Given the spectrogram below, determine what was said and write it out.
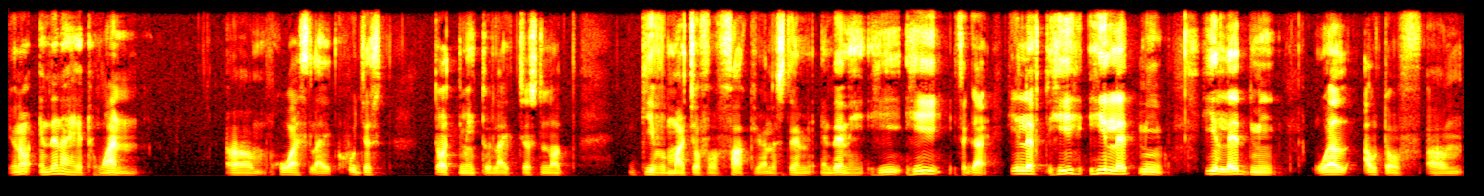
you know. And then I had one, um, who was like who just taught me to like just not give much of a fuck. You understand me? And then he he he it's a guy. He left. He he let me. He led me well out of um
